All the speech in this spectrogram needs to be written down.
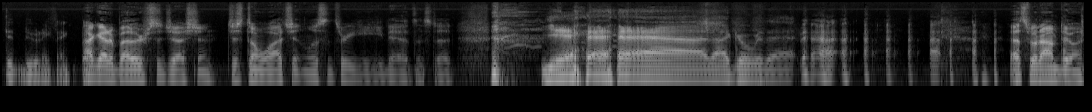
didn't do anything. But I got a better suggestion. Just don't watch it and listen to Three Geeky Dads instead. yeah, I go with that. That's what I'm doing.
